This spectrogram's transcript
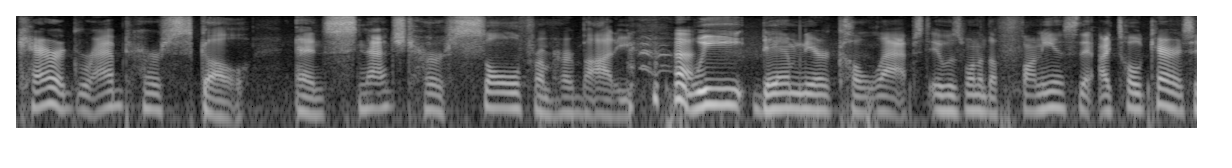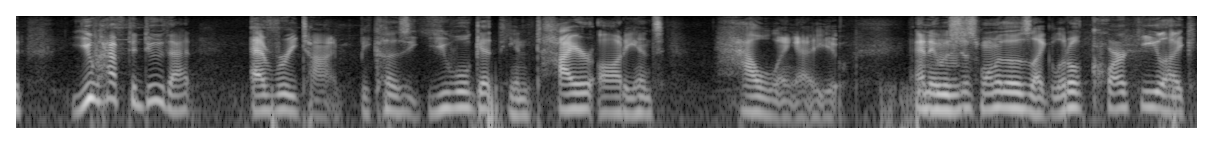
Kara grabbed her skull and snatched her soul from her body. we damn near collapsed. It was one of the funniest things. I told Kara, I said, You have to do that every time because you will get the entire audience howling at you. And it was just one of those like little quirky, like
